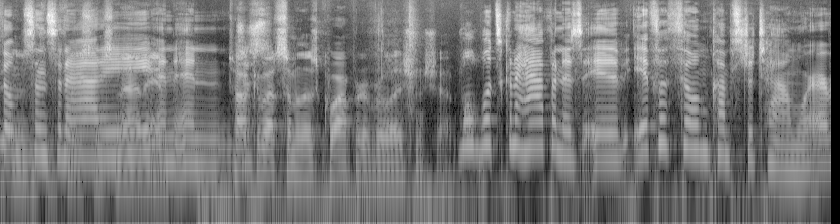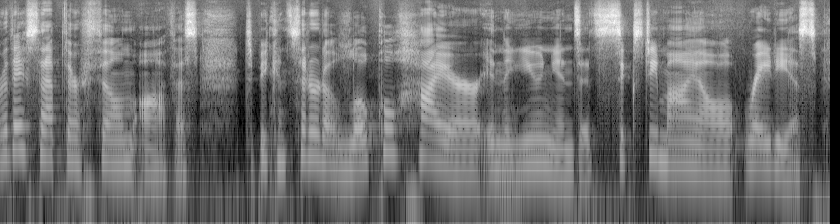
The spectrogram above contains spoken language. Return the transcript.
Film uh, Cincinnati, and, and talk just- about some of those cooperative relationships. Well, what's going to happen is if, if a film comes to town, wherever they set up their film office, to be considered a local hire in the unions, it's 60 mile radius Mm.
